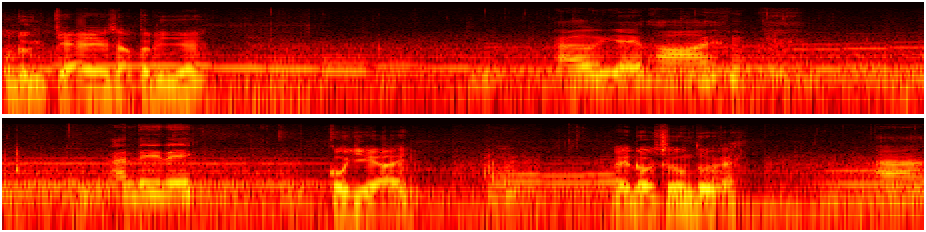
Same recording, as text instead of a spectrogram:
Cô đứng che vậy sao tôi đi về? Ừ, vậy thôi. Anh đi đi. Cô gì ơi. Lấy đồ xuống tôi cái. À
